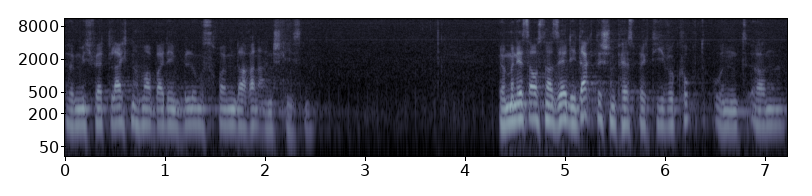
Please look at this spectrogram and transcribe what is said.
Ähm, ich werde gleich nochmal bei den Bildungsräumen daran anschließen. Wenn man jetzt aus einer sehr didaktischen Perspektive guckt und ähm,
